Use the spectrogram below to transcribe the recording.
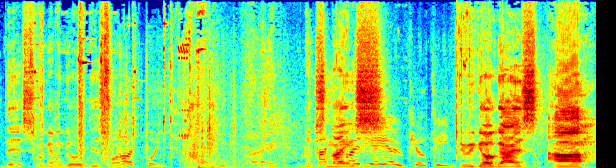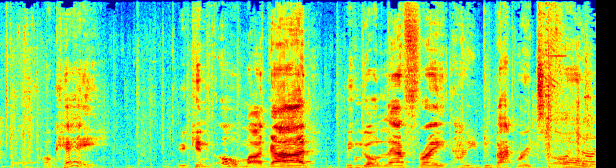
this. We're gonna go with this one. Alright, looks nice. Here we go, guys. Ah, uh, okay. We can, oh my god. We can go left, right. How do you do backwards? Oh,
